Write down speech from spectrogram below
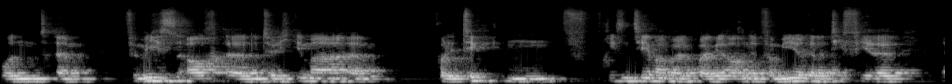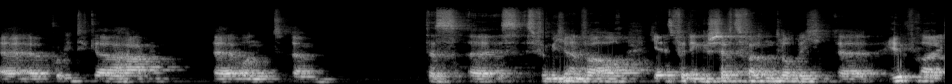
Und ähm, für mich ist auch äh, natürlich immer ähm, Politik ein Riesenthema, weil, weil wir auch in der Familie relativ viele äh, Politiker haben. Äh, und ähm, das äh, ist, ist für mich einfach auch jetzt für den Geschäftsfall unglaublich äh, hilfreich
